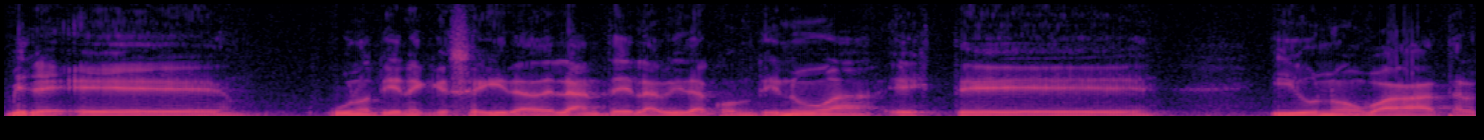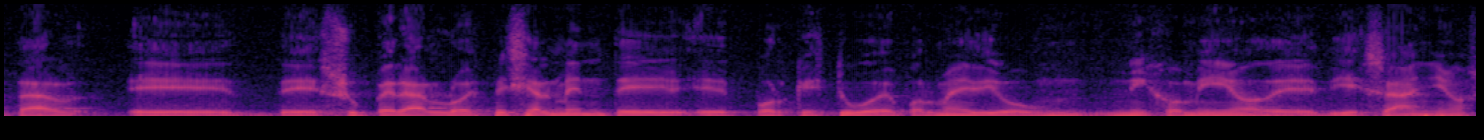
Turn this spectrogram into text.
Mire, eh, uno tiene que seguir adelante, la vida continúa, este, y uno va a tratar eh, de superarlo, especialmente eh, porque estuvo de por medio un, hijo mío de 10 años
